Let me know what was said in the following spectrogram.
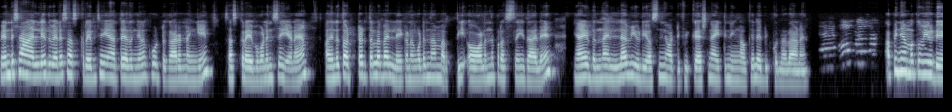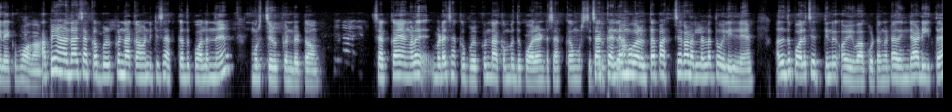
എന്റെ ചാനൽ ഇതുവരെ സബ്സ്ക്രൈബ് ചെയ്യാത്ത ഏതെങ്കിലും കൂട്ടുകാരുണ്ടെങ്കിൽ സബ്സ്ക്രൈബ് കൂടെ ചെയ്യണേ. അതിന്റെ തൊട്ടടുത്തുള്ള ബെല്ലൈക്കണം കൂടെ അമർത്തി ഓൾ എന്ന് പ്രസ് ചെയ്താൽ ഞാൻ ഇടുന്ന എല്ലാ വീഡിയോസും നോട്ടിഫിക്കേഷൻ ആയിട്ട് നിങ്ങൾക്ക് ലഭിക്കുന്നതാണ്. അപ്പൊ നമുക്ക് വീഡിയോയിലേക്ക് പോകാം. അപ്പൊ ഞാൻ ചക്ക പുഴുക്ക് ഉണ്ടാക്കാൻ വേണ്ടിട്ട് ചക്ക ഇതുപോലെ ഒന്ന് മുറിച്ചെടുക്കുന്നുണ്ട് കേട്ടോ ചക്ക ഞങ്ങൾ ഇവിടെ ചക്കപ്പുഴുക്ക് ഉണ്ടാക്കുമ്പോ ഇതുപോലെ ഉണ്ട്. ചക്ക മുറിച്ച് ചക്കന്റെ മുകളിലത്തെ പച്ച കളറിലുള്ള തൊലില്ലേ അത് ഇതുപോലെ ചെത്തിന് ഒഴിവാക്കൂട്ടോ? കേട്ടോ അതിന്റെ അടിയത്തെ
